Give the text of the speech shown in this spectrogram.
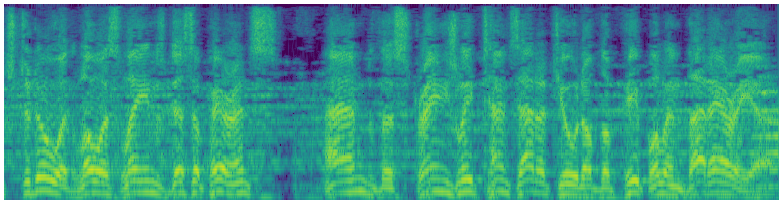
Much to do with Lois Lane's disappearance and the strangely tense attitude of the people in that area.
